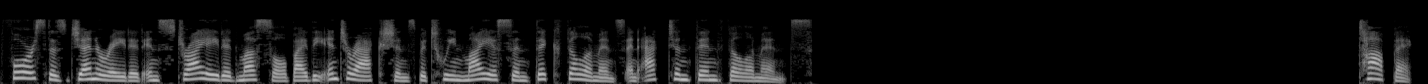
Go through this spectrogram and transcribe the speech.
Force is generated in striated muscle by the interactions between myosin-thick filaments and actin-thin filaments. Topic:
